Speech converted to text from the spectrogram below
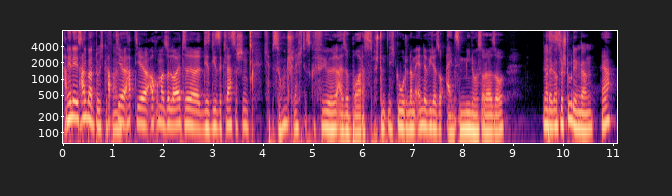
Hab, Nee, nee, ist niemand durchgefallen. Habt ihr, habt ihr auch immer so Leute, die, diese klassischen, ich habe so ein schlechtes Gefühl, also boah, das ist bestimmt nicht gut und am Ende wieder so eins minus oder so. Ja, der ganze Studiengang. Ja?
